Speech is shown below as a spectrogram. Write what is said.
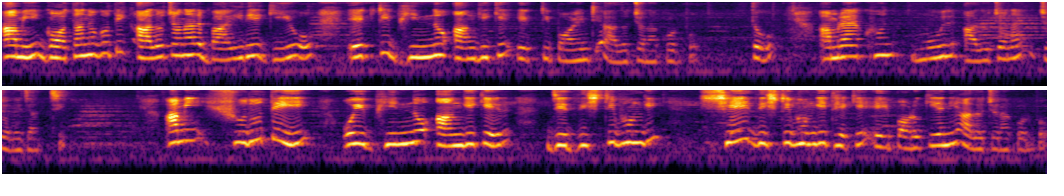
আমি গতানুগতিক আলোচনার বাইরে গিয়েও একটি ভিন্ন আঙ্গিকে একটি পয়েন্টে আলোচনা করব। তো, আমরা এখন মূল আলোচনায় চলে যাচ্ছি। আমি শুরুতেই ওই ভিন্ন আঙ্গিকের যে দৃষ্টিভঙ্গি, সেই দৃষ্টিভঙ্গি থেকে এই পরকীয়া নিয়ে আলোচনা করব।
